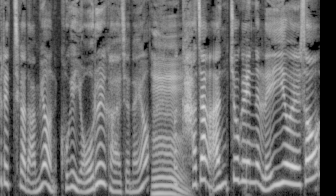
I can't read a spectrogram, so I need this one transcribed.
스크래치가 나면 거기에 열을 가하잖아요. 음. 가장 안쪽에 있는 layer에서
